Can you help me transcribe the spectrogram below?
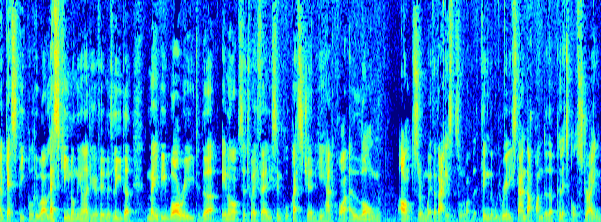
I guess people who are less keen on the idea of him as leader may be worried that in answer to a fairly simple question, he had quite a long answer and whether that is the sort of thing that would really stand up under the political strain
